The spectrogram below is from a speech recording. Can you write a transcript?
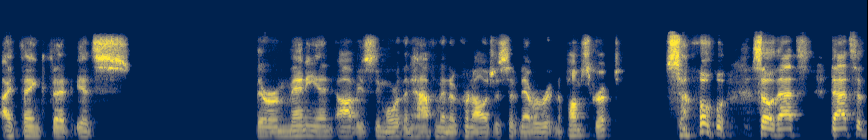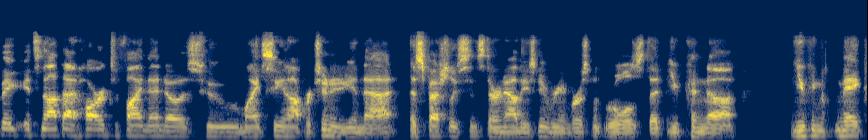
I think that it's there are many, and obviously more than half of endocrinologists have never written a pump script. So, so that's that's a big. It's not that hard to find endos who might see an opportunity in that, especially since there are now these new reimbursement rules that you can uh, you can make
